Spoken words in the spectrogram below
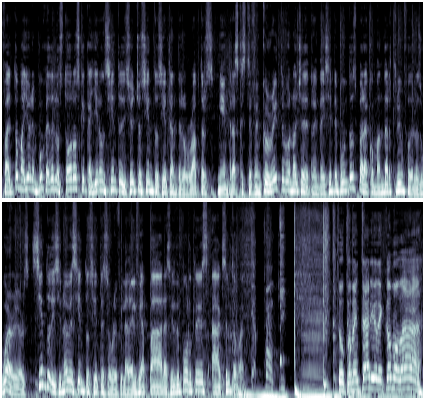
faltó mayor empuje de los Toros que cayeron 118-107 ante los Raptors, mientras que Stephen Curry tuvo noche de 37 puntos para comandar triunfo de los Warriors 119-107 sobre Filadelfia. Para Sir Deportes, Axel Tomán. Tu comentario de cómo va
